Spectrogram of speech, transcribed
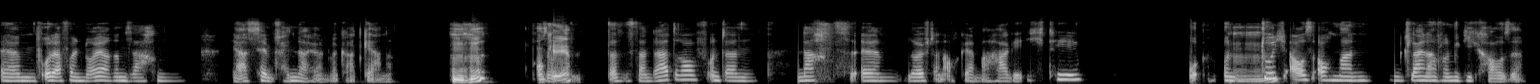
Ähm, oder von neueren Sachen. Ja, Sam Fender hören wir gerade gerne. Mhm. Okay. So, das ist dann da drauf und dann nachts ähm, läuft dann auch gerne mal Hage Ich-Tee. O- Und Mhm. durchaus auch mal ein, ein kleiner von Mickey Krause.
